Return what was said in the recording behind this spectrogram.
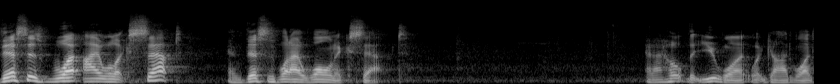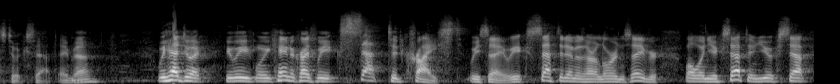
This is what I will accept, and this is what I won't accept. And I hope that you want what God wants to accept. Amen? We had to, we, when we came to Christ, we accepted Christ, we say. We accepted him as our Lord and Savior. Well, when you accept him, you accept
